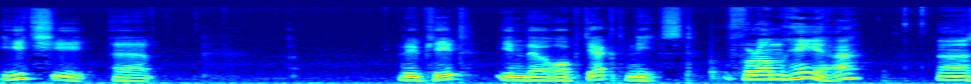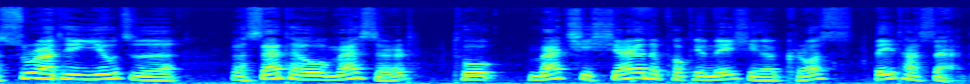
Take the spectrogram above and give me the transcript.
each uh, repeat in the object list. From here, uh, Seurat uses a set of method to match shared population across data set.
